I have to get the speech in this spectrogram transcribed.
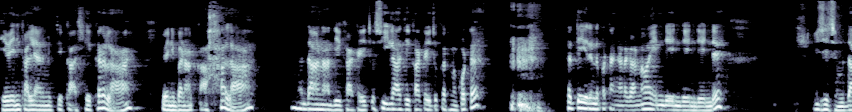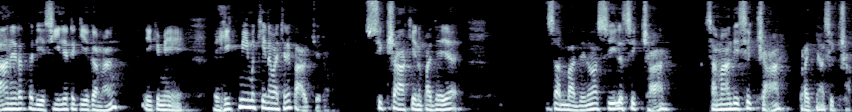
එවැනි කල්යාණ මිත්‍රෙක් ආශ්‍රය කරලා එවැනි බණක් අහලා දාන ආදී කටයුතු සීල ආදී කටයුතු කරනකොට තේරෙන පටන් අර ගන්නවා එnde ende ende ende විශේෂයෙන්ම දානයටත් වැඩිය සීලයට ගිය ගමන් ඒකේ මේ හික්මීම කියන වචනේ පාවිච්චි වෙනවා. ශික්ෂා කියන පදය සම්බන්ධ වෙනවා සීල ශික්ෂා, සමාධි ශික්ෂා, ප්‍රඥා ශික්ෂා.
